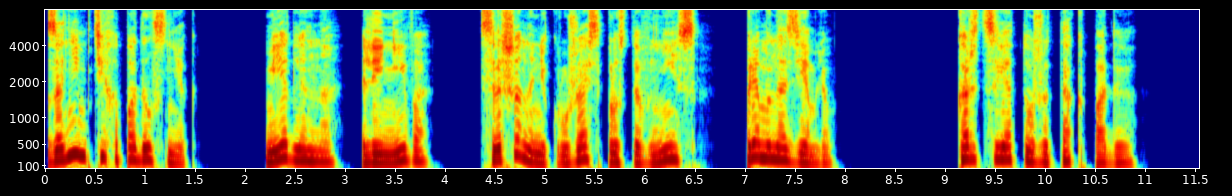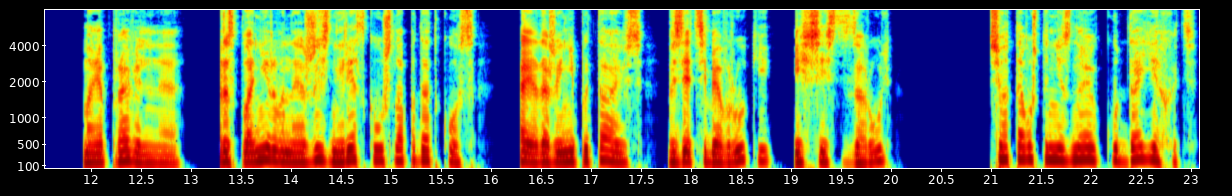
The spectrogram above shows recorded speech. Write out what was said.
За ним тихо падал снег. Медленно, лениво, совершенно не кружась, просто вниз, прямо на землю. Кажется, я тоже так падаю. Моя правильная, распланированная жизнь резко ушла под откос — а я даже не пытаюсь взять себя в руки и сесть за руль. Все от того, что не знаю, куда ехать.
